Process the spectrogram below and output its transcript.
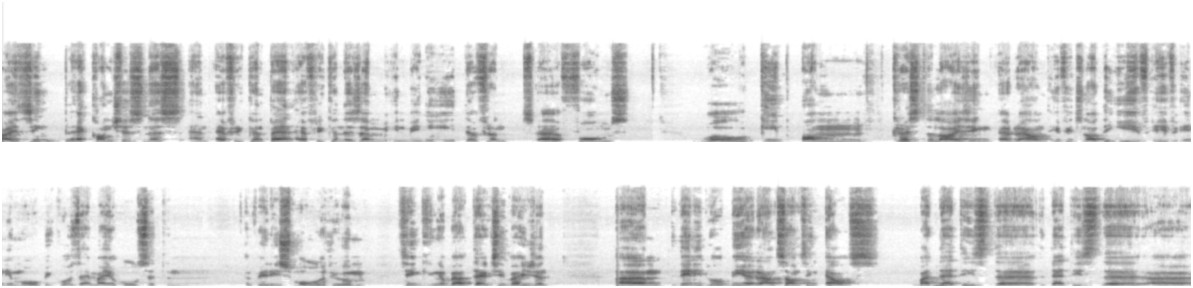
I think black consciousness and African pan Africanism in many different uh, forms will keep on crystallizing around if it's not the EFF anymore because they may all sit in a very small room thinking about tax evasion, um, then it will be around something else. But that is the that is the uh,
